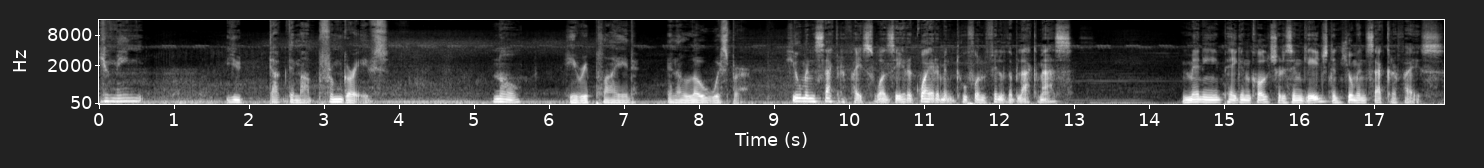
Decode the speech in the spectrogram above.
You mean you dug them up from graves? No, he replied in a low whisper. Human sacrifice was a requirement to fulfill the Black Mass. Many pagan cultures engaged in human sacrifice.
